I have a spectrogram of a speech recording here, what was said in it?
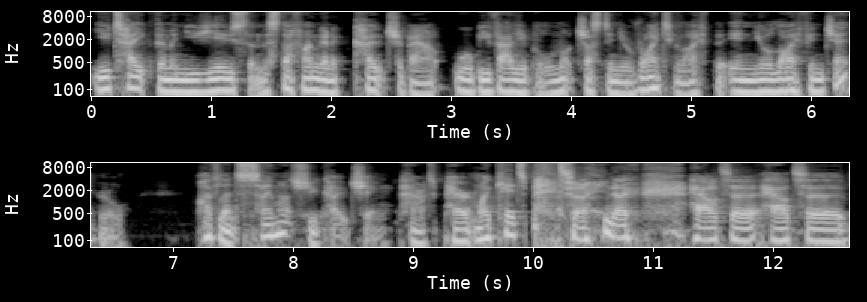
you take them and you use them. The stuff I'm going to coach about will be valuable, not just in your writing life, but in your life in general. I've learned so much through coaching, how to parent my kids better, you know, how to, how to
